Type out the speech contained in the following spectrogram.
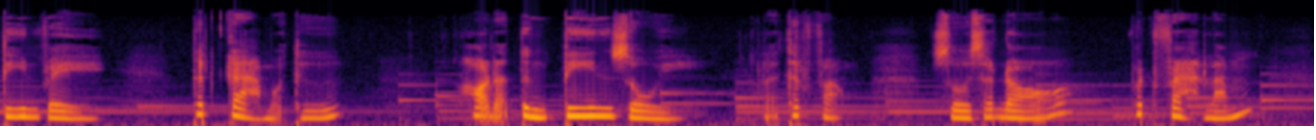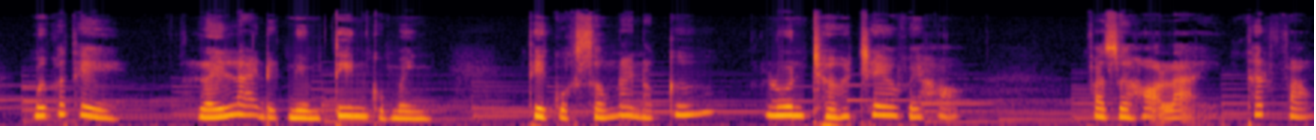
tin về tất cả mọi thứ. Họ đã từng tin rồi, lại thất vọng. Rồi sau đó, vất vả lắm mới có thể lấy lại được niềm tin của mình. Thì cuộc sống này nó cứ luôn trớ trêu với họ. Và rồi họ lại thất vọng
